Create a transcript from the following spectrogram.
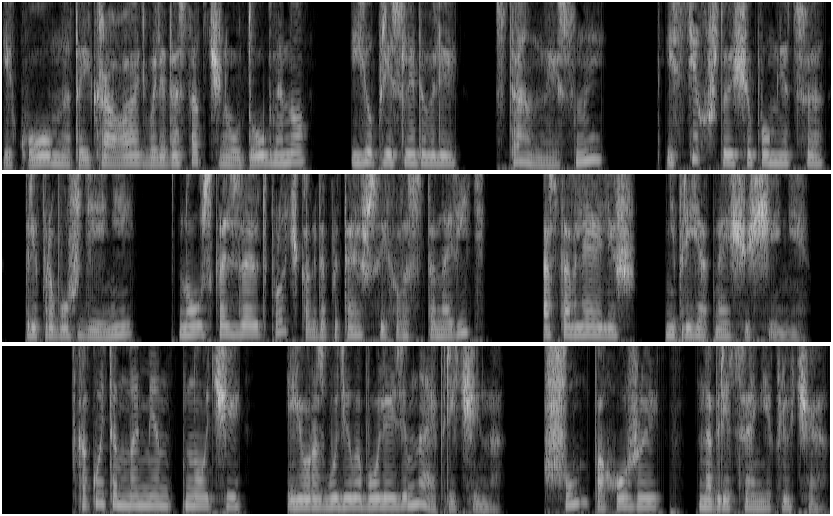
И комната, и кровать были достаточно удобны, но ее преследовали странные сны из тех, что еще помнятся при пробуждении, но ускользают прочь, когда пытаешься их восстановить, оставляя лишь неприятные ощущения. В какой-то момент ночи ее разбудила более земная причина — шум, похожий на брецание ключа.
